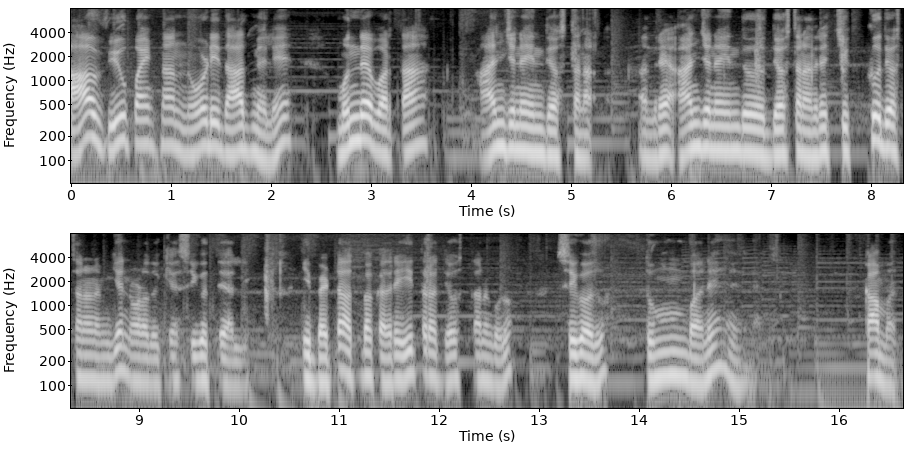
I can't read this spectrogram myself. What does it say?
ಆ ವ್ಯೂ ಪಾಯಿಂಟ್ನ ನೋಡಿದಾದ್ಮೇಲೆ ಮುಂದೆ ಬರ್ತಾ ಆಂಜನೇಯನ ದೇವಸ್ಥಾನ. ಅಂದ್ರೆ ಆಂಜನೇಯಂದು ದೇವಸ್ಥಾನ ಅಂದ್ರೆ ಚಿಕ್ಕ ದೇವಸ್ಥಾನ ನಮಗೆ ನೋಡೋದಕ್ಕೆ ಸಿಗುತ್ತೆ ಅಲ್ಲಿ. ಈ ಬೆಟ್ಟ ಹತ್ಬೇಕಾದ್ರೆ ಈ ತರ ದೇವಸ್ಥಾನಗಳು ಸಿಗೋದು ತುಂಬಾ ಕಾಮನ್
